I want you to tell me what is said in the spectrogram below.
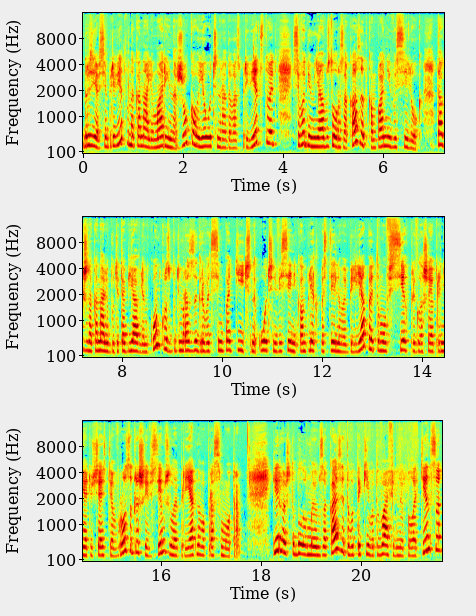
Друзья, всем привет! Вы на канале Марина Жукова. Я очень рада вас приветствовать. Сегодня у меня обзор заказа от компании Василек. Также на канале будет объявлен конкурс. Будем разыгрывать симпатичный, очень весенний комплект постельного белья. Поэтому всех приглашаю принять участие в розыгрыше и всем желаю приятного просмотра. Первое, что было в моем заказе, это вот такие вот вафельные полотенца.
